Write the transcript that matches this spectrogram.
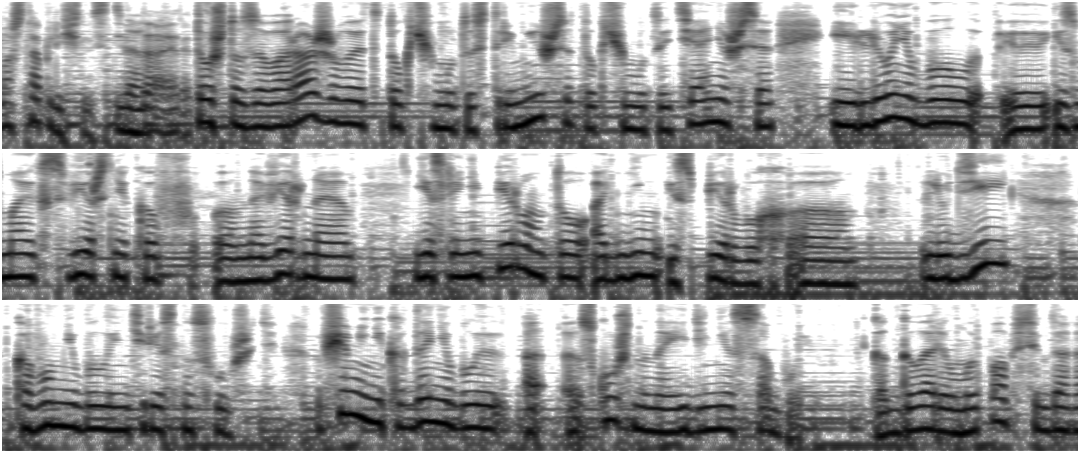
Масштаб личности, да. да это... То, что завораживает, то, к чему ты стремишься, то, к чему ты тянешься. И Леня был э, из моих сверстников, э, наверное, если не первым, то одним из первых э, людей, кого мне было интересно слушать. Вообще мне никогда не было а, а, скучно наедине с собой. Как говорил мой папа, всегда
